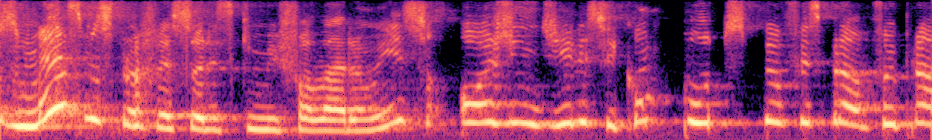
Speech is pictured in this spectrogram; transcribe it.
os mesmos professores que me falaram isso, hoje em dia eles ficam putos porque eu fiz pra, fui para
